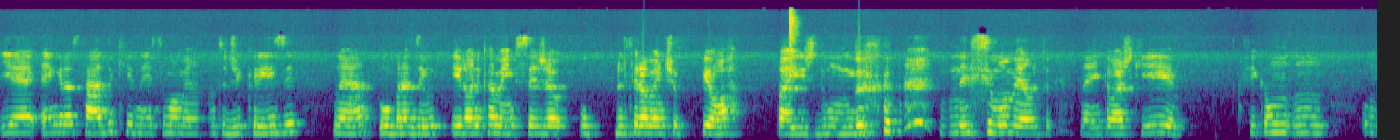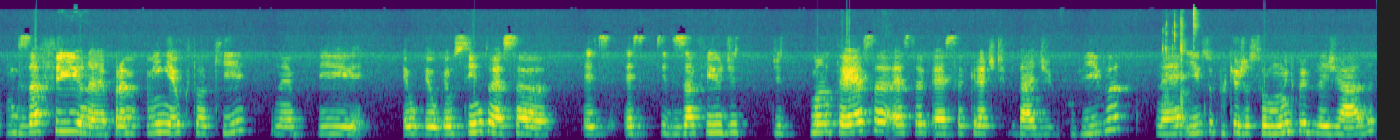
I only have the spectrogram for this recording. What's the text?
e é, é engraçado que nesse momento de crise, né, o Brasil, ironicamente, seja o, literalmente o pior país do mundo nesse momento. Né? Então, acho que fica um, um, um desafio né? para mim, eu que estou aqui, né? e eu, eu, eu sinto essa, esse, esse desafio de, de manter essa, essa, essa criatividade viva, né? isso porque eu já sou muito privilegiada,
